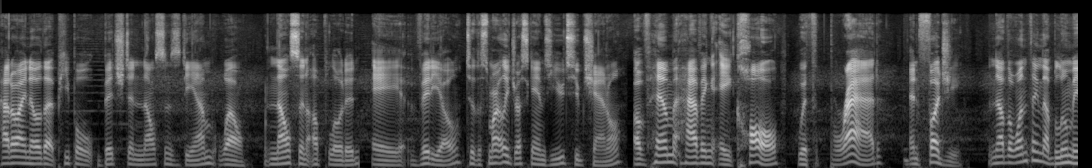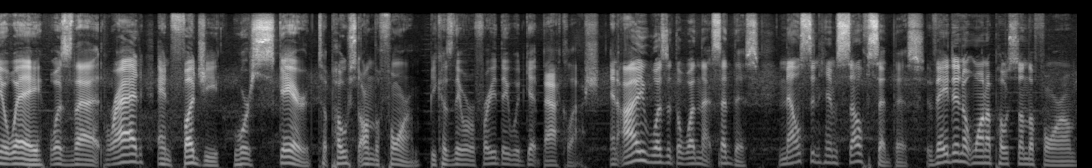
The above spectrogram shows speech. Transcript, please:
How do I know that people bitched in Nelson's DM? Well, Nelson uploaded a video to the Smartly Dressed Games YouTube channel of him having a call with Brad and Fudgy. Now, the one thing that blew me away was that Brad and Fudgy were scared to post on the forum because they were afraid they would get backlash. And I wasn't the one that said this. Nelson himself said this. They didn't want to post on the forum.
